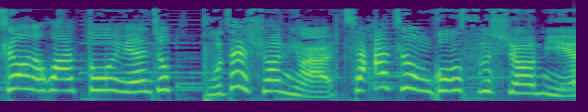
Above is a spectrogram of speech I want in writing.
这样的话，动物园就不再需要你了，家政公司需要你。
